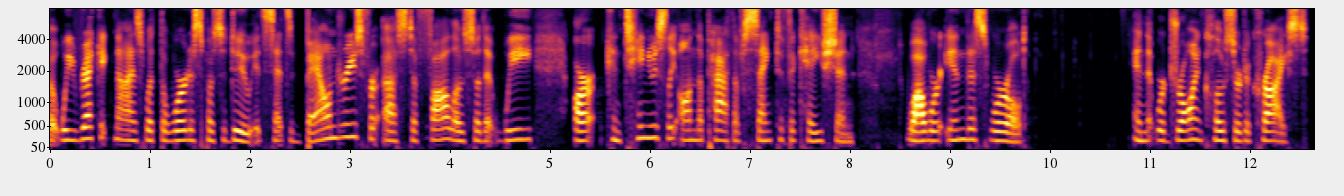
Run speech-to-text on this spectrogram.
but we recognize what the Word is supposed to do. It sets boundaries for us to follow so that we are continuously on the path of sanctification while we're in this world and that we're drawing closer to Christ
